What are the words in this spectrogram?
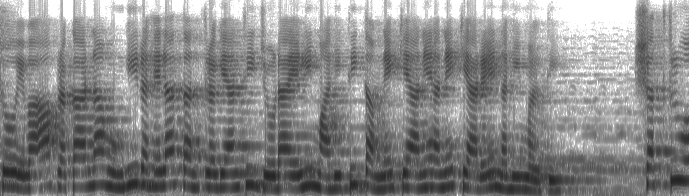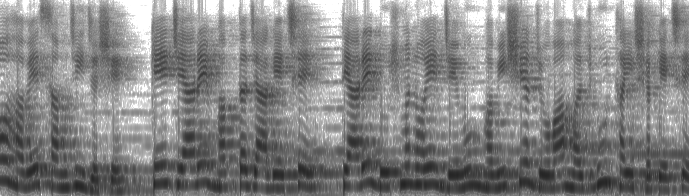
છો એવા આ પ્રકારના ઊંઘી રહેલા તંત્રજ્ઞાનથી જોડાયેલી માહિતી તમને ક્યાંને અને ક્યારેય નહીં મળતી. શત્રુઓ હવે સમજી જશે કે જ્યારે ભક્ત જાગે છે, ત્યારે દુશ્મનોએ જેવું ભવિષ્ય જોવા મજબૂર થઈ શકે છે,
